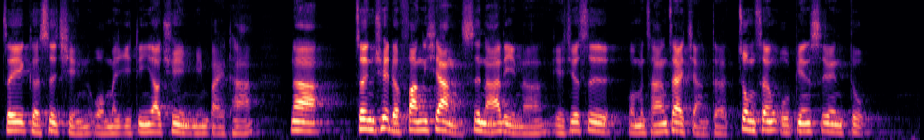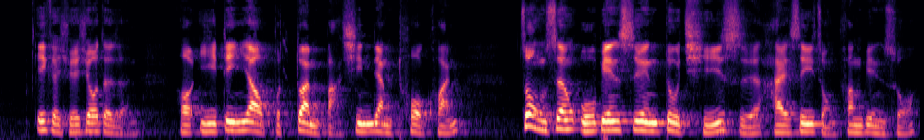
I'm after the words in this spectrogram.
这一个事情，我们一定要去明白它。那。正确的方向是哪里呢？也就是我们常常在讲的众生无边誓愿度。一个学修的人哦，一定要不断把心量拓宽。众生无边誓愿度，其实还是一种方便说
